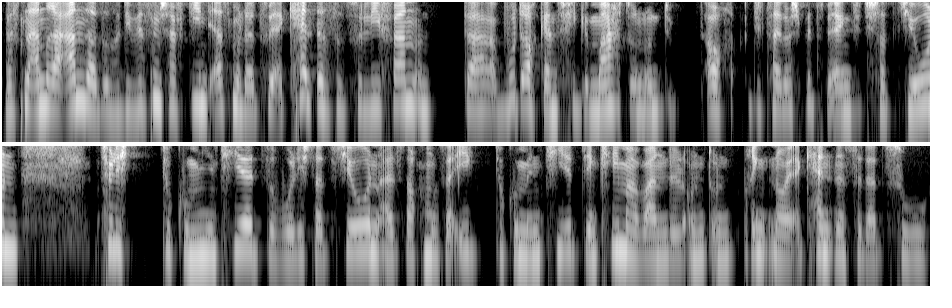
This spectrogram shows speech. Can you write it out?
Das ist ein anderer Ansatz. Also die Wissenschaft dient erstmal dazu, Erkenntnisse zu liefern und da wurde auch ganz viel gemacht und, und auch die Zeit auf Spitzbergen, die Station natürlich dokumentiert, sowohl die Station als auch Mosaik dokumentiert den Klimawandel und, und bringt neue Erkenntnisse dazu.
